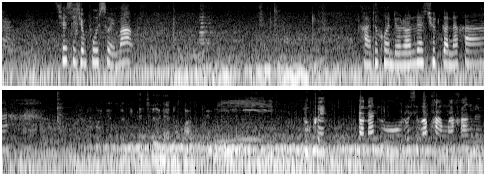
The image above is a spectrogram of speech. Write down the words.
ค่ะ ชุดสีชมพูสวยมาก ค่ะทุกคนเดี๋ยวเราเลือกชุดก่อนนะคะเนี่ยตอนนั้นที่ขึ้นชื่อเนี่ยดูความเนี่ยนี่หนูเคย ตอนนั้นหนูรู้สึกว่าผ่านมาครั้งหนึ่ง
